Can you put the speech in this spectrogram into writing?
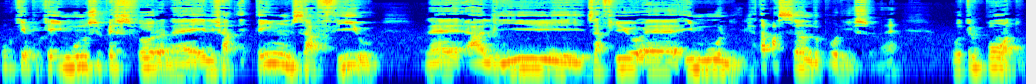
Por quê? Porque é imunossupressora, né? Ele já tem um desafio né, ali, desafio é, imune, já está passando por isso, né? Outro ponto,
